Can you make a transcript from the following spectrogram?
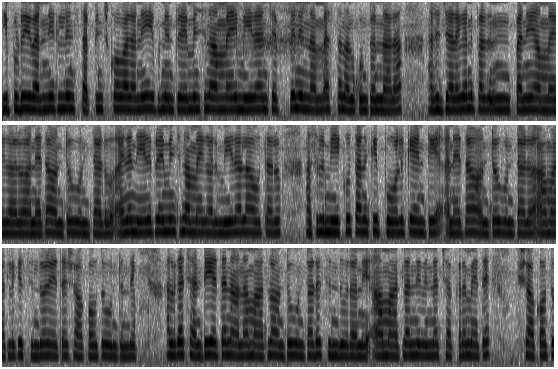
ఇప్పుడు ఇవన్నిటి నుంచి తప్పించుకోవాలని ఇప్పుడు నేను ప్రేమించిన అమ్మాయి మీరే అని చెప్తే నేను నమ్మేస్తాను అనుకుంటున్నారా? అది జరగని పని అమ్మాయి గారు అనేది అంటూ ఉంటాడు. అయినా నేను ప్రేమించిన అమ్మాయి గారు మీరు ఎలా అవుతారు? అసలు మీకు తనకి పోలికేంటి అనేది అంటూ ఉంటాడు. ఆ మాటలకి సింధూర్ అయితే షాక్ అవుతూ ఉంటుంది. అలాగే చంటి అయితే నానా మాటలు అంటూ ఉంటాడు సింధూర్ అని ఆ మాటలన్నీ విన్న చక్రం అయితే షాక్ అవుతూ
